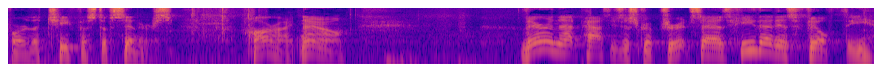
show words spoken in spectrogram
for the chiefest of sinners. All right, now, there in that passage of Scripture, it says, He that is filthy,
